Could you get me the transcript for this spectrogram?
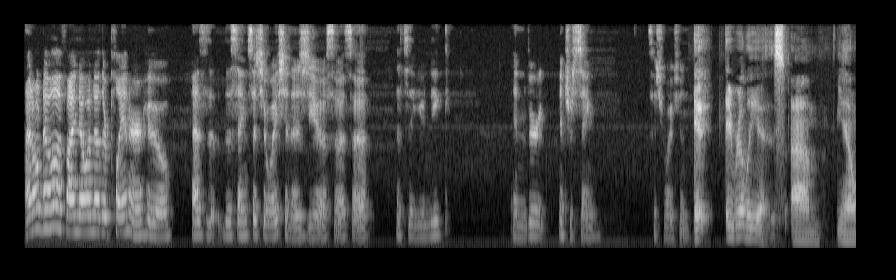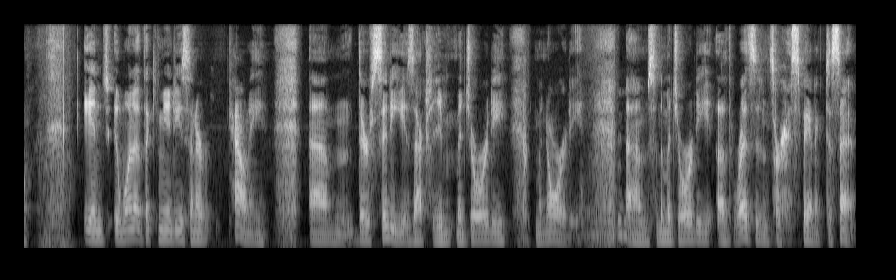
I don't know if I know another planner who has the, the same situation as you. So it's a it's a unique and very interesting situation. It it really is. Um, you know, in in one of the communities in our county, um, their city is actually majority minority. Um, so the majority of the residents are Hispanic descent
